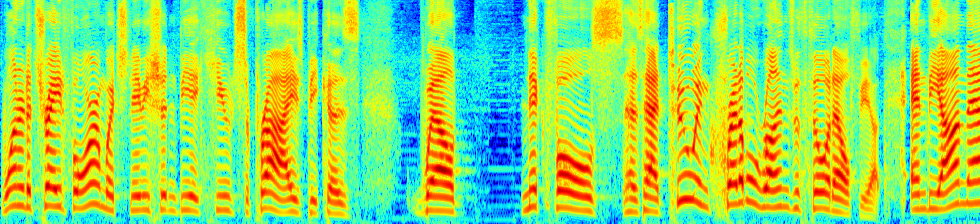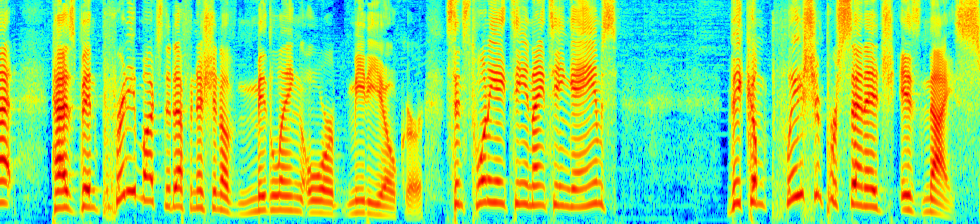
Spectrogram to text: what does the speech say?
wanted to trade for him, which maybe shouldn't be a huge surprise because, well, Nick Foles has had two incredible runs with Philadelphia. And beyond that, has been pretty much the definition of middling or mediocre. Since 2018, 19 games, the completion percentage is nice,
